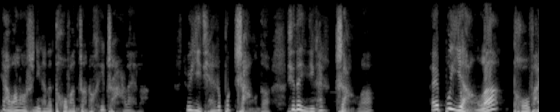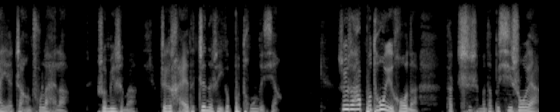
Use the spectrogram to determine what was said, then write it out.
呀，王老师，你看那头发长出黑茬来了，就以前是不长的，现在已经开始长了。哎，不痒了，头发也长出来了，说明什么？这个孩子真的是一个不通的象。所以说他不通以后呢，他吃什么他不吸收呀？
